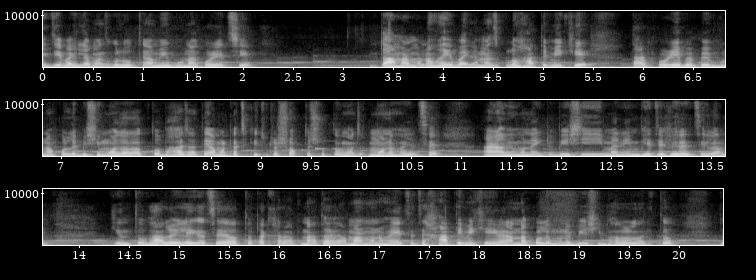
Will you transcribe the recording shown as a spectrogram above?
এই যে বাইলা মাছগুলোকে আমি ভুনা করেছি। তো আমার মনে হয় বাইলা মাছগুলো হাতে মেখে তারপরে এভাবে ভুনা করলে বেশি মজা লাগতো। ভাজাতে আমার কাছে কিছুটা শক্ত শক্ত মজা মনে হয়েছে। আর আমি মনে হয় একটু বেশি মানে ভেজে ফেলেছিলাম। কিন্তু ভালোই লেগেছে, অতটা খারাপ না। তবে আমার মনে হয়েছে যে হাতে মেখে রান্না করলে মনে বেশি ভালো লাগতো। তো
